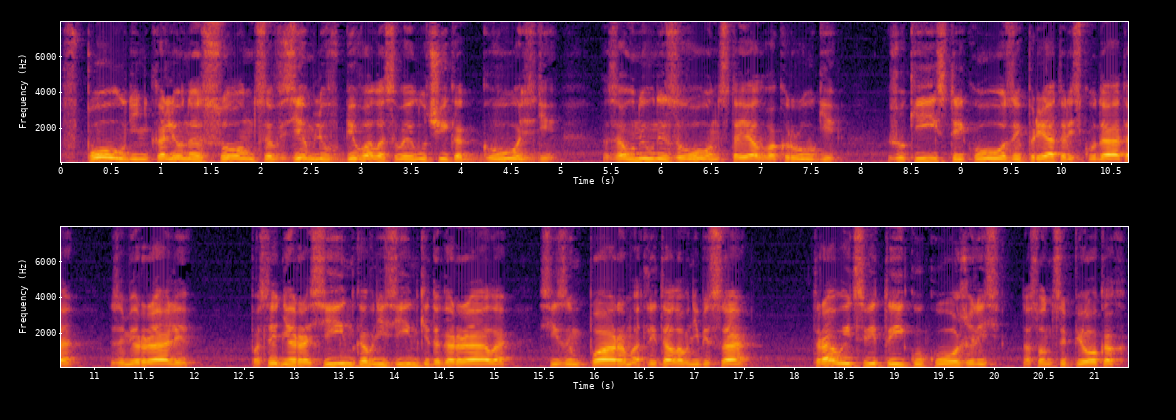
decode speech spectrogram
В полдень каленое солнце в землю вбивало свои лучи, как гвозди – Заунывный звон стоял в округе. Жуки и стрекозы прятались куда-то, замирали. Последняя росинка в низинке догорала, сизым паром отлетала в небеса. Травы и цветы кукожились на солнцепеках.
